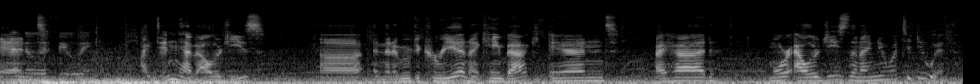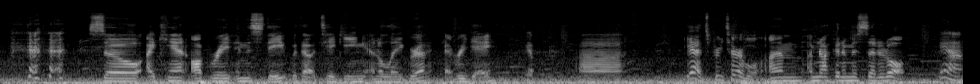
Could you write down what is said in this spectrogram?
I know And the feeling. I didn't have allergies. Uh, and then I moved to Korea and I came back and I had more allergies than I knew what to do with. So I can't operate in the state without taking an Allegra every day. Yep. Uh, yeah, it's pretty terrible. I'm I'm not gonna miss that at all. Yeah,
